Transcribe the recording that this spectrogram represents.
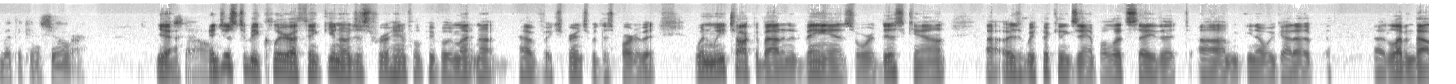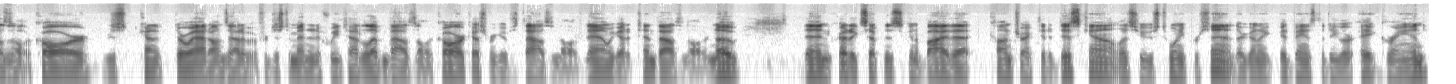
with the consumer. Yeah. So. And just to be clear, I think, you know, just for a handful of people who might not have experience with this part of it, when we talk about an advance or a discount, uh, as we pick an example, let's say that um, you know we've got a, a eleven thousand dollar car. Just kind of throw add-ons out of it for just a minute. If we had eleven thousand dollar car, customer gives thousand dollars down. We got a ten thousand dollar note. Then credit acceptance is going to buy that contract at a discount. Let's use twenty percent. They're going to advance the dealer eight grand.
